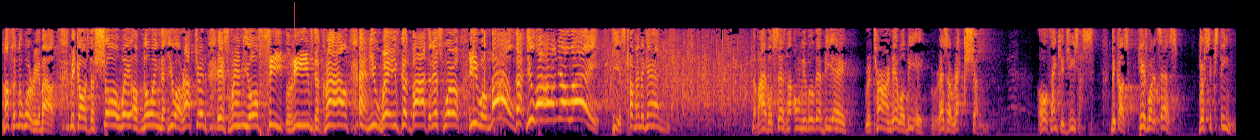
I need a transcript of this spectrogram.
nothing to worry about. Because the sure way of knowing that you are raptured is when your feet leave the ground and you wave goodbye to this world. You will know that you are on your way. He is coming again. The Bible says not only will there be a return, there will be a resurrection. Oh, thank you, Jesus. Because here's what it says. Verse 16.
